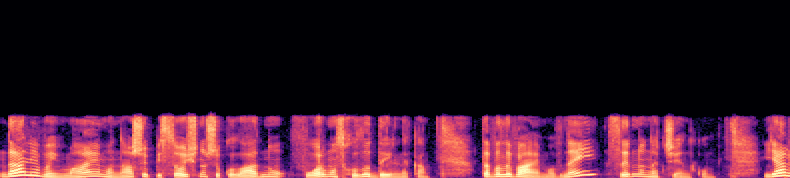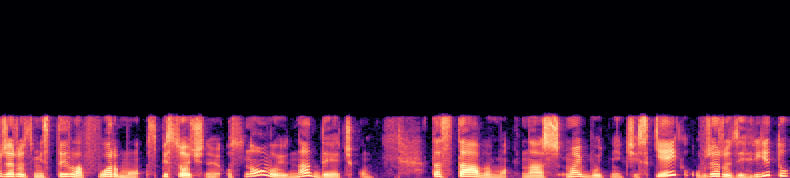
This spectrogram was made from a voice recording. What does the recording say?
Далі виймаємо нашу пісочну шоколадну форму з холодильника та виливаємо в неї сирну начинку. Я вже розмістила форму з пісочною основою на дечку та ставимо наш майбутній чизкейк у розігріту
